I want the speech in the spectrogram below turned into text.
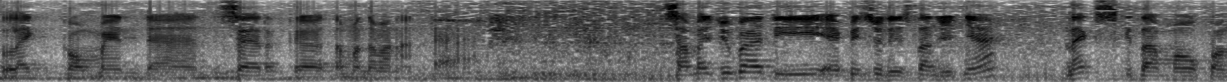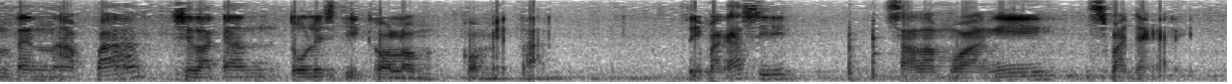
like, komen, dan share ke teman-teman Anda. Sampai jumpa di episode selanjutnya. Next kita mau konten apa? Silahkan tulis di kolom komentar. Terima kasih. Salam wangi sepanjang hari.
